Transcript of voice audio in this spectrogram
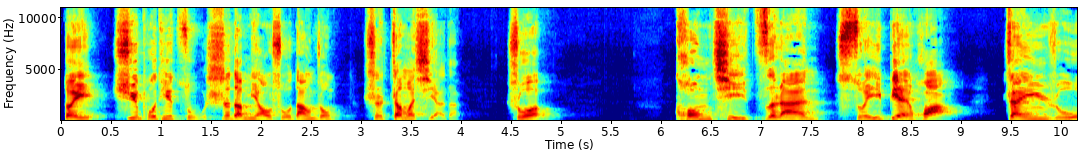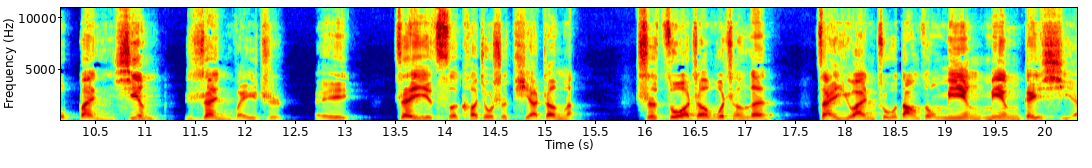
对须菩提祖师的描述当中是这么写的：说空气自然随变化，真如本性任为之。哎，这一次可就是铁证了，是作者吴承恩在原著当中明明给写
